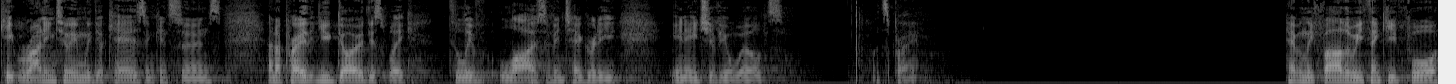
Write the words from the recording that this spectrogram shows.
Keep running to Him with your cares and concerns. And I pray that you go this week to live lives of integrity in each of your worlds. Let's pray. Heavenly Father, we thank you for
